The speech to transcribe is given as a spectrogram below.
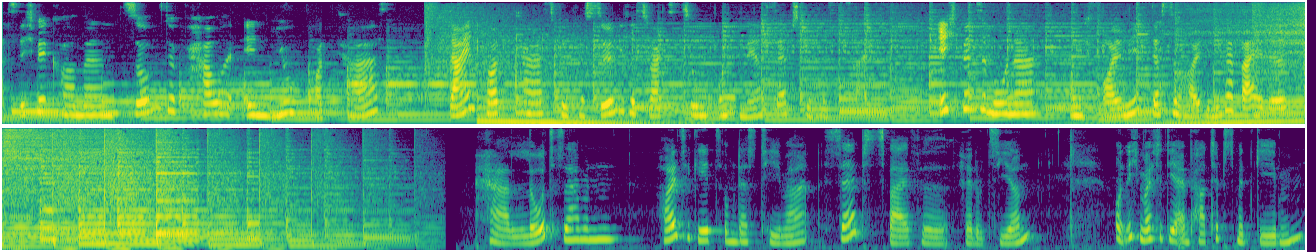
herzlich willkommen zum The Power in You Podcast, dein Podcast für persönliches Wachstum und mehr Selbstbewusstsein. Ich bin Simona und ich freue mich, dass du heute mit dabei bist. Hallo zusammen, heute geht es um das Thema Selbstzweifel reduzieren und ich möchte dir ein paar Tipps mitgeben,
